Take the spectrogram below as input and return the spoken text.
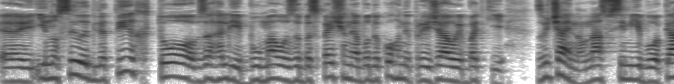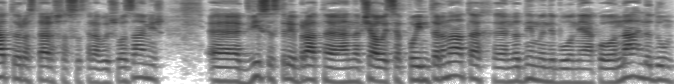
е, і носили для тих, хто взагалі був малозабезпечений або до кого не приїжджали батьки. Звичайно, у нас в сім'ї було п'ятеро, старша сестра вийшла заміж. Е, Дві сестри і брат е, навчалися по інтернатах, над ними не було ніякого нагляду.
